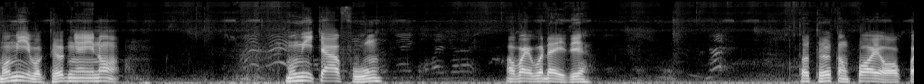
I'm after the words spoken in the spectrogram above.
มมีบักเถิกไงเนาะมมีจ่าฝูง เอาไว้ว่าได้สิตัวเถิกต้องปล่อยออกไป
